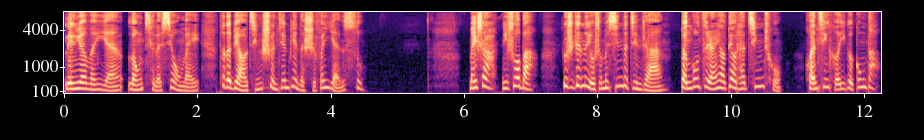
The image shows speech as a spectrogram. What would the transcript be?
凌渊闻言，拢起了秀眉，他的表情瞬间变得十分严肃。没事儿，你说吧。若是真的有什么新的进展，本宫自然要调查清楚，还清河一个公道。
